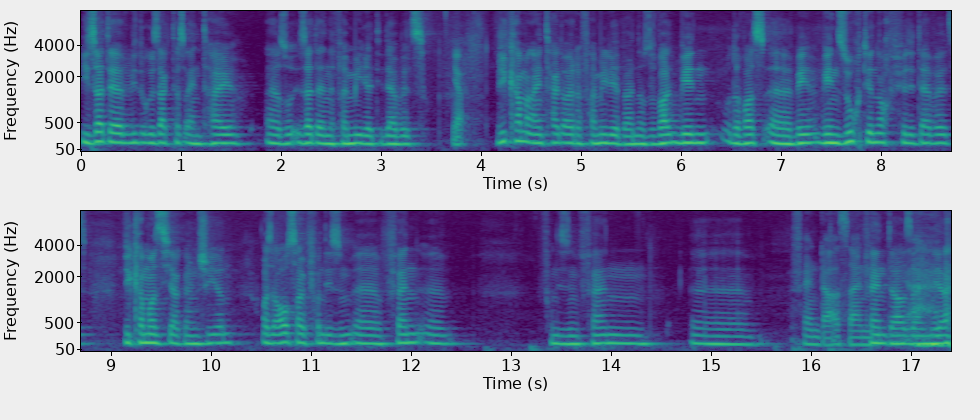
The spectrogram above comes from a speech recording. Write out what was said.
ihr seid ja, wie du gesagt hast, ein Teil, also ihr seid ja eine Familie, die Devils. Ja. Wie kann man ein Teil eurer Familie werden? Also wen oder was, äh, wen, wen, sucht ihr noch für die Devils? Wie kann man sich engagieren? Also außerhalb von diesem äh, Fan, äh, von diesem Fan, äh, Fan-Dasein. Fan-Dasein, ja. ja.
